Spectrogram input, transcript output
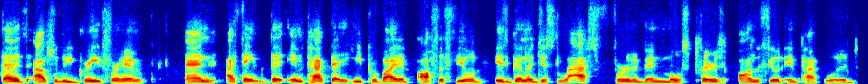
That is absolutely great for him. And I think the impact that he provided off the field is going to just last further than most players on the field impact would.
